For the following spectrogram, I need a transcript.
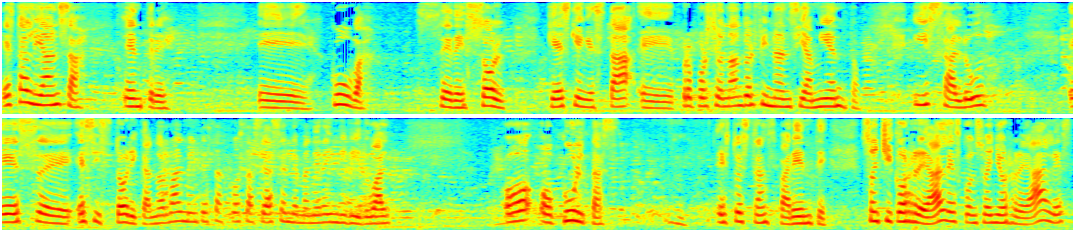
Esta alianza entre eh, Cuba, Cedesol, que es quien está eh, proporcionando el financiamiento, y salud, es, eh, es histórica. Normalmente estas cosas se hacen de manera individual o ocultas, esto es transparente. Son chicos reales, con sueños reales,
